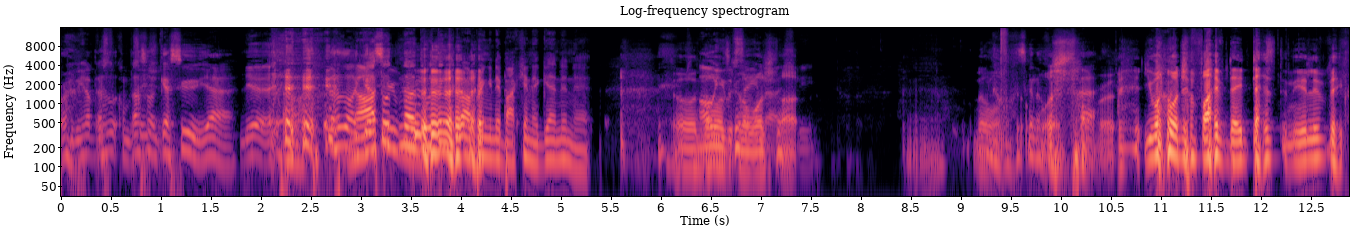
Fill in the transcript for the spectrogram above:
Can we have that's, this what- that's conversation? what Guess Who, yeah. Yeah. That's what No, I Guess thought Who, no, they were thinking about bringing it back in again, innit? Oh, no oh, one's gonna watch that. actually. No, No one's one's gonna gonna watch watch that, that. bro. You want to watch a five-day test in the Olympics?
